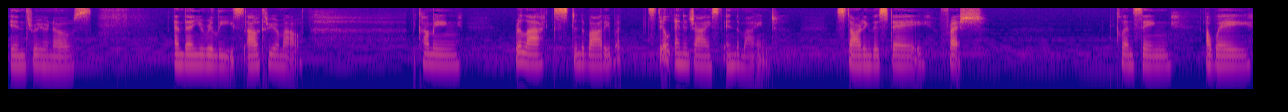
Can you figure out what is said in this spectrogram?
in through your nose, and then you release out through your mouth, becoming relaxed in the body but still energized in the mind. Starting this day fresh, cleansing away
